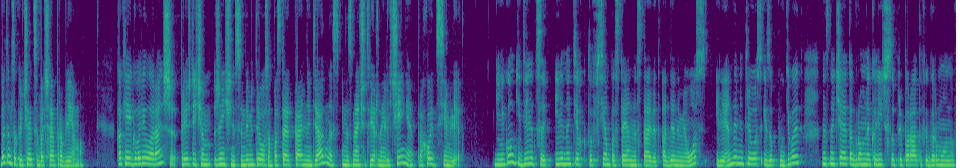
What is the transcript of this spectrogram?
В этом заключается большая проблема. Как я и говорила раньше, прежде чем женщине с эндометриозом поставят правильный диагноз и назначат верное лечение, проходит 7 лет. Гинекологи делятся или на тех, кто всем постоянно ставит аденомиоз или эндометриоз и запугивает, назначает огромное количество препаратов и гормонов,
